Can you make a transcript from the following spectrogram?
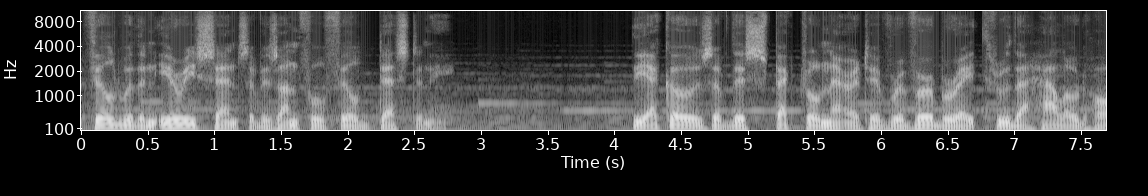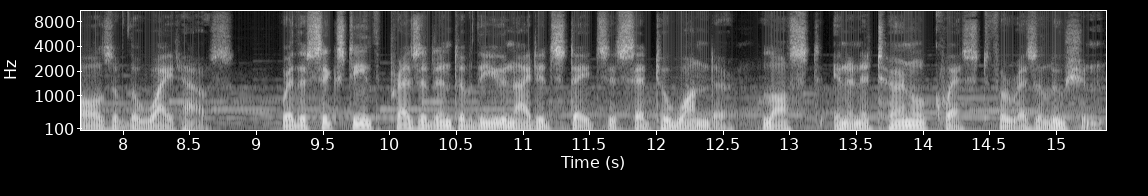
filled with an eerie sense of his unfulfilled destiny. The echoes of this spectral narrative reverberate through the hallowed halls of the White House, where the 16th President of the United States is said to wander, lost in an eternal quest for resolution.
